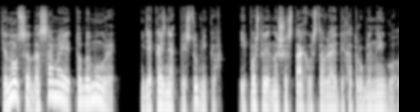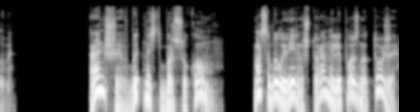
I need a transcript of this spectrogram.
тянулся до самой Тобемуры, где казнят преступников и после на шестах выставляют их отрубленные головы. Раньше, в бытность барсуком, Масса был уверен, что рано или поздно тоже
